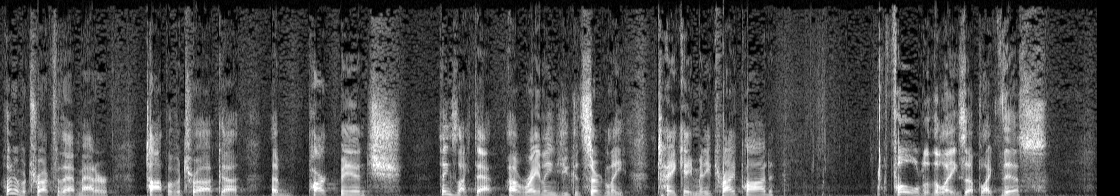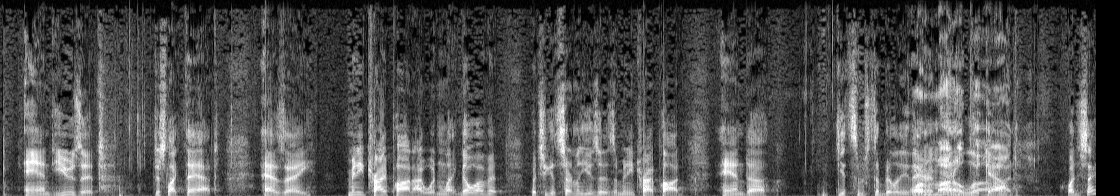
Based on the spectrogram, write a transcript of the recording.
hood of a truck for that matter, top of a truck, uh, a park bench, things like that. Uh, railings, you could certainly take a mini tripod, fold the legs up like this, and use it just like that as a mini tripod. I wouldn't let go of it, but you could certainly use it as a mini tripod and uh, get some stability there and, and look out. monopod. What'd you say?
